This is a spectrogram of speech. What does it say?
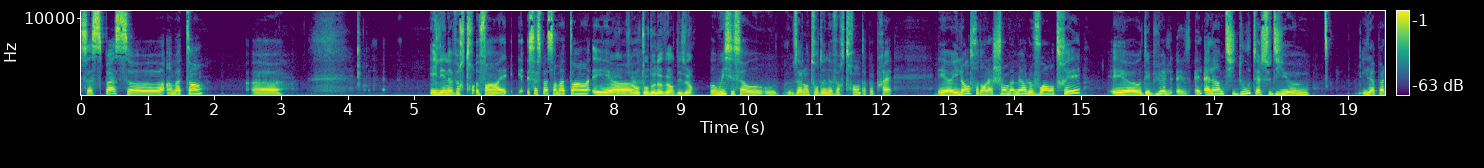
Ça se passe euh, un matin. Il est 9h30, enfin, ça se passe un matin et... aux euh, alentours de 9h, 10h Oui, c'est ça, aux, alentours de 9h30 à peu près. Et euh, il entre dans la chambre, ma mère le voit entrer, et euh, au début, elle, a un petit doute, elle se dit... il n'a pas,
